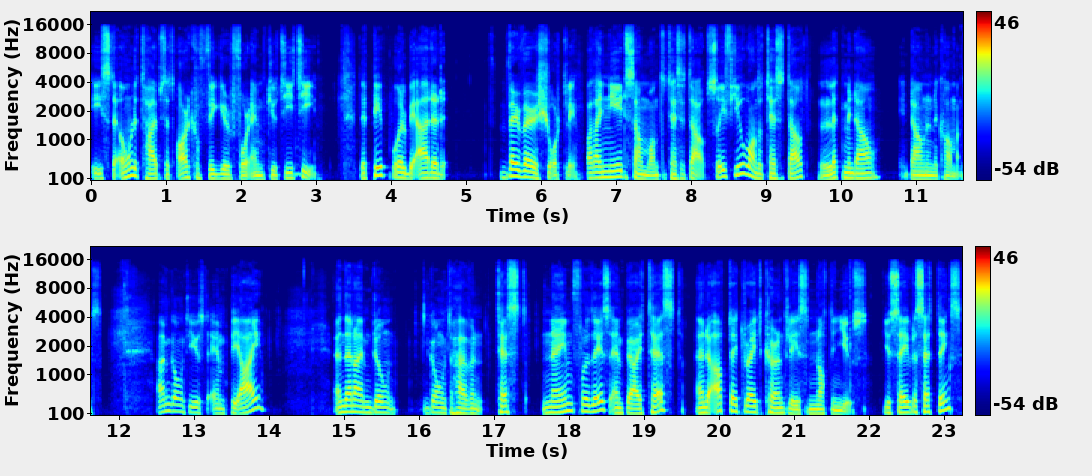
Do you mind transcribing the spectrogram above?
is the only types that are configured for MQTT. The PIP will be added very, very shortly, but I need someone to test it out. So if you want to test it out, let me know down in the comments. I'm going to use the MPI, and then I'm going to have a test name for this, MPI test, and the update rate currently is not in use. You save the settings,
